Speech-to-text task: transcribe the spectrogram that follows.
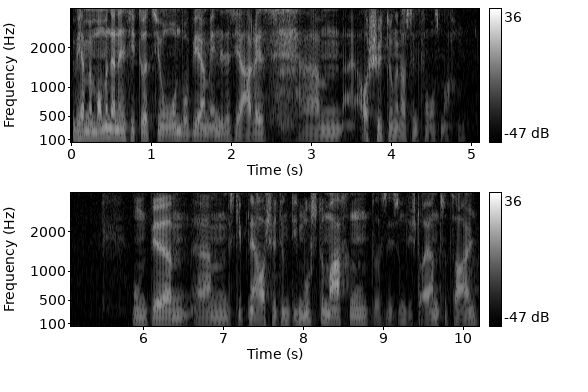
wir haben ja momentan eine Situation, wo wir am Ende des Jahres ähm, Ausschüttungen aus den Fonds machen. Und wir, ähm, es gibt eine Ausschüttung, die musst du machen, das ist, um die Steuern zu zahlen.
